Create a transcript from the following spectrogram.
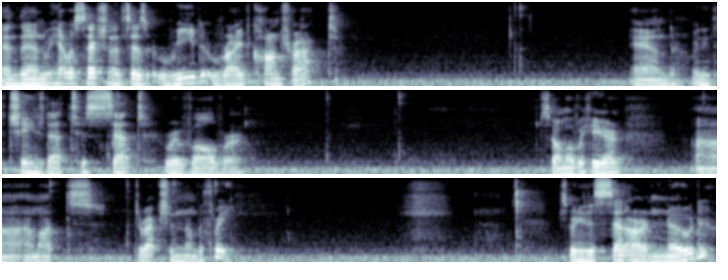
And then we have a section that says read write contract. And we need to change that to set resolver. So I'm over here. Uh, I'm at direction number three. So we need to set our node.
